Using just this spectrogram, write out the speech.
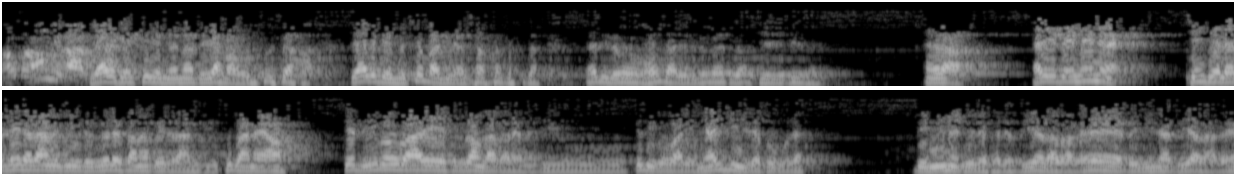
ကောင်းပါကောင်းနေပါဘုရားသခင်ချစ်ရင်နာတရားမှာဘူးဘုရားသခင်မချစ်မှတရားချမှာဘူး အဲဒီလိုဟောတာတွေဒီလိုပဲသူအဖြေတွေသိတယ်အဲ့ဒါအဲ့ဒီပင်မင်းနဲ့ချင်းချေလည်းပေးကြတာမရှိဘူးသူလည်းဆောင်လည်းပေးကြတာမရှိဘူးခုကနိုင်အောင်စိတ္တိဘုရားရဲ့သူဆောင်တာကလည်းမရှိဘူးစိတ္တိဘုရားရဲ့အများကြီးရှိနေတဲ့ပုဂ္ဂိုလ်လည်းပင်မင်းနဲ့တွေ့တဲ့အခါကျသိရတာပါပဲသိရင်ကသိရတာပဲ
